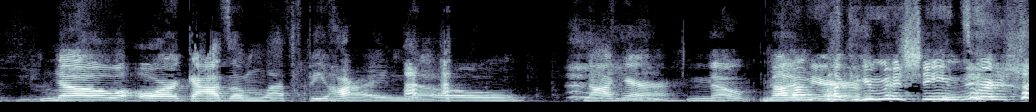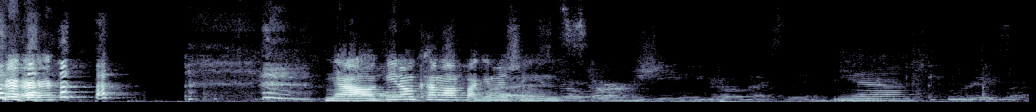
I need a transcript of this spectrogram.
procedure. no orgasm left behind. No, not here. Nope, Not, not, on here. fucking machines for sure. no, if you don't oh, come on fucking machines. stroked our machine ego nicely. Yeah. We're gonna start.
